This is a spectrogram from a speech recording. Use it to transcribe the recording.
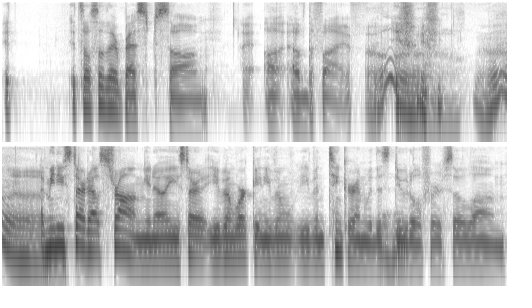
It it's also their best song uh, of the five. oh, I mean, you start out strong. You know, you start. You've been working. You've been you've been tinkering with this Mm-hmm. doodle for so long.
